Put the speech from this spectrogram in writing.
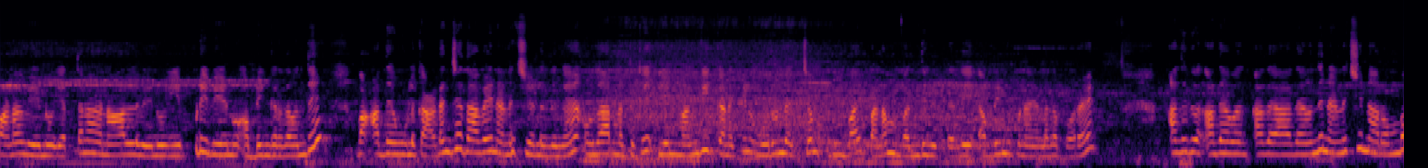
பணம் வேணும் எத்தனை நாளில் வேணும் எப்படி வேணும் அப்படிங்கிறத வந்து அதை உங்களுக்கு அடைஞ்சதாகவே நினச்சி எழுதுங்க. உதாரணத்துக்கு என் வங்கி கணக்கில் ஒரு லட்சம் ரூபாய் பணம் வந்துவிட்டது அப்படின்னு இப்போ நான் எழுத போகிறேன் அதுக்கு அதை வந் அதை அதை வந்து நினச்சி நான் ரொம்ப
